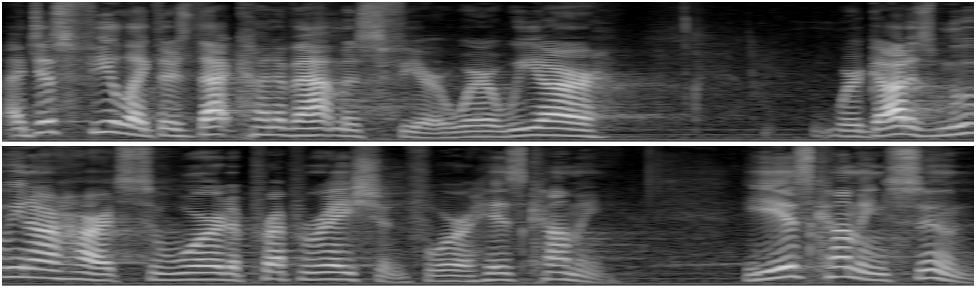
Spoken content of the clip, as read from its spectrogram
I just feel like there's that kind of atmosphere where we are, where God is moving our hearts toward a preparation for His coming. He is coming soon.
